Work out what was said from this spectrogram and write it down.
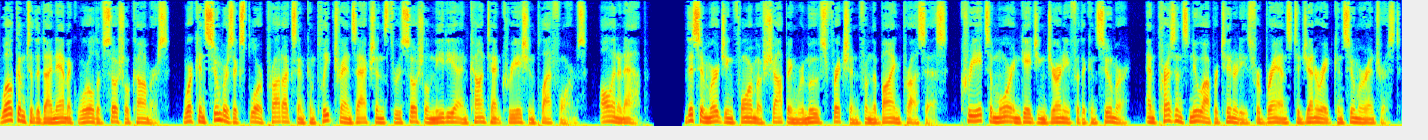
Welcome to the dynamic world of social commerce, where consumers explore products and complete transactions through social media and content creation platforms, all in an app. This emerging form of shopping removes friction from the buying process, creates a more engaging journey for the consumer, and presents new opportunities for brands to generate consumer interest.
